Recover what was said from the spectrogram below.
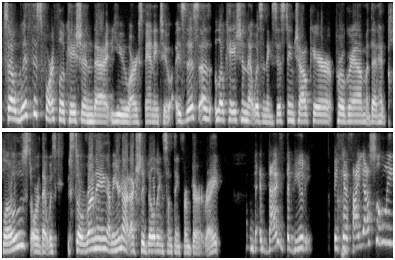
so with this fourth location that you are expanding to is this a location that was an existing childcare program that had closed or that was still running i mean you're not actually building something from dirt right that is the beauty because I actually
